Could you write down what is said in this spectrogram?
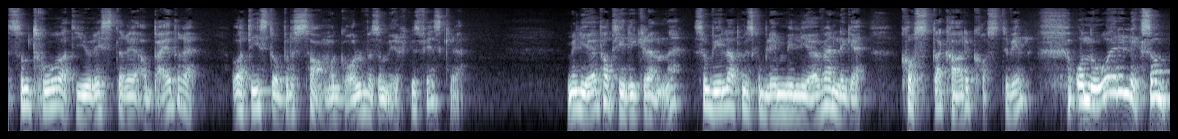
Som tror at jurister er arbeidere, og at de står på det samme gulvet som yrkesfiskere. Miljøpartiet De Grønne, som vil at vi skal bli miljøvennlige, koste hva det koste vil. Og nå er det liksom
